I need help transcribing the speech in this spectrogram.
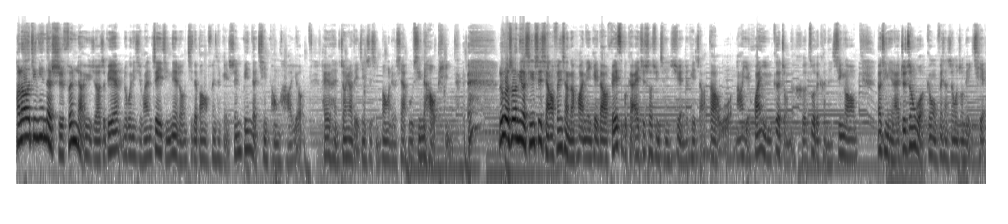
好喽，今天的十分疗愈就到这边。如果你喜欢这一集内容，记得帮我分享给身边的亲朋好友。还有很重要的一件事情，帮我留下五星的好评。如果说你有心事想要分享的话，你也可以到 Facebook、IG 搜寻程序员就可以找到我。然后也欢迎各种的合作的可能性哦。邀请你来追踪我，跟我分享生活中的一切。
